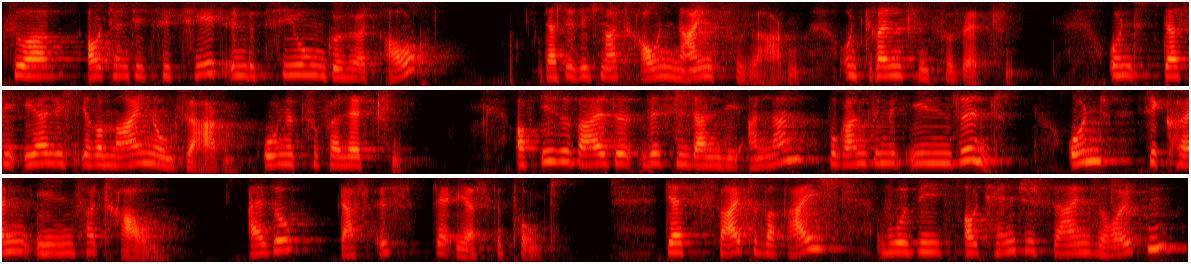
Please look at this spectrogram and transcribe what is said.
Zur Authentizität in Beziehungen gehört auch, dass sie sich mal trauen, Nein zu sagen und Grenzen zu setzen und dass sie ehrlich ihre Meinung sagen, ohne zu verletzen. Auf diese Weise wissen dann die anderen, woran sie mit ihnen sind und sie können ihnen vertrauen. Also, das ist der erste Punkt. Der zweite Bereich, wo sie authentisch sein sollten,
